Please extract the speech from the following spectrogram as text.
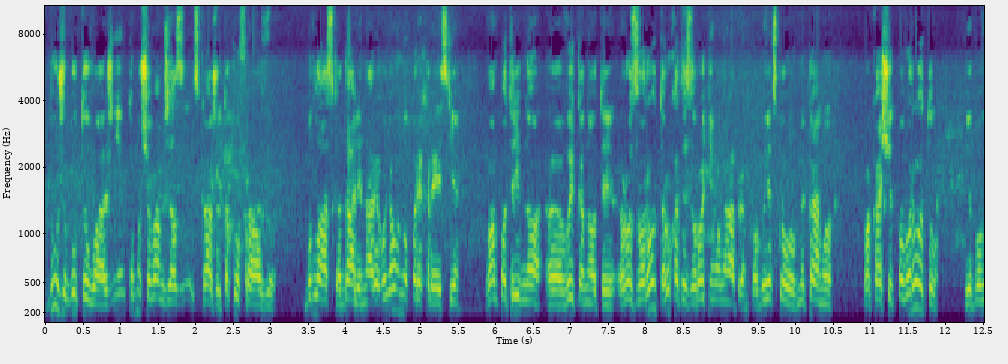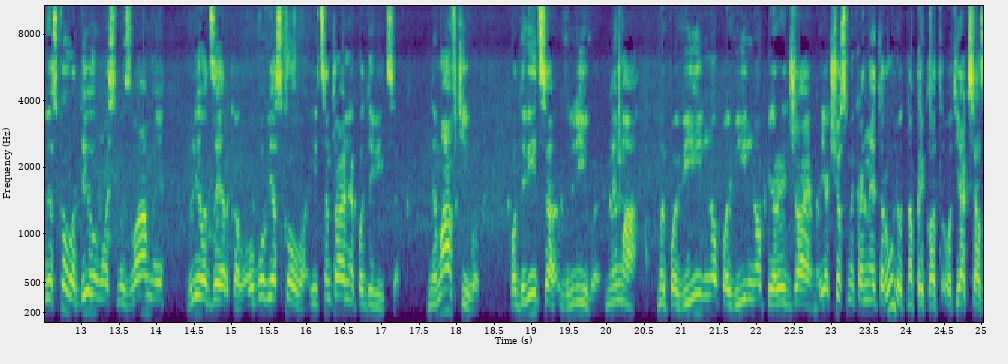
Дуже будьте уважні, тому що вам зараз скажуть таку фразу. Будь ласка, далі на регульованому перехресті вам потрібно е, виконати розворот та рухати в зворотньому напрямку. Обов'язково вмикаємо показчик повороту і обов'язково дивимося ми з вами вліво дзеркало. Обов'язково. І в центральне подивіться. Нема автівок. Подивіться вліво. Нема. Ми повільно, повільно переїжджаємо. Якщо смиканете руль, от, наприклад, от як я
